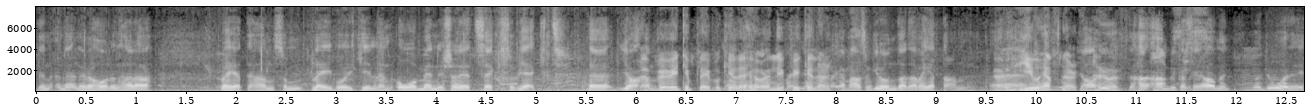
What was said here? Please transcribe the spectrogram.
den, när, när vi har den här vad heter han som Playboy-killen? Åh, människan är ett sexobjekt. Uh, ja, han, Vilken Playboy-kille? Jag är nyfiken här. Ja, han som grundade, vad heter han? Uh, Hugh Hefner. Ja, han, han brukar säga, ja men vadå, det,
